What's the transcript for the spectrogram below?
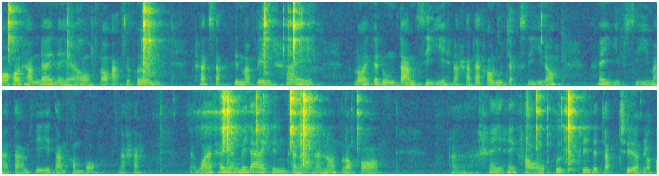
พอเขาทำได้แล้ว เราอาจจะเพิ่มทักษะขึ้นมาเป็นให้ร้อยกระดุมตามสีนะคะ ถ้าเขารู้จักสีเนาะให้หยิบสีมาตามที่ตามคำบอกนะคะ แต่ว่าถ้ายังไม่ได้ถึงขนาดนั้นเนาะเราก็เอ่อให้ให้เขาฝึกที่จะจับเชือกแล้วก็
